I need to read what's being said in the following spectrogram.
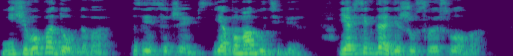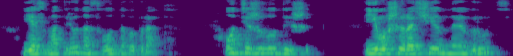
Ничего подобного, злится Джеймс. Я помогу тебе. Я всегда держу свое слово. Я смотрю на сводного брата. Он тяжело дышит. Его широченная грудь,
